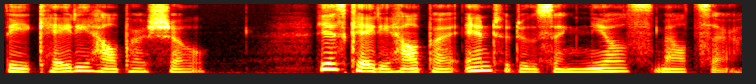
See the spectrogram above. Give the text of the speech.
The Katie Halper Show. Here's Katie Halper introducing Nils Melzer.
